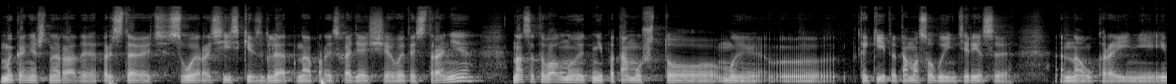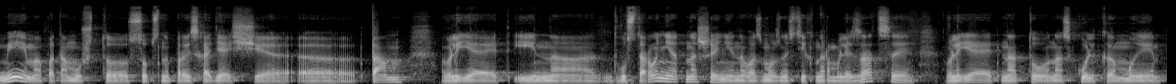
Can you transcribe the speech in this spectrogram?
Мы, конечно, рады представить свой российский взгляд на происходящее в этой стране. Нас это волнует не потому, что мы э, какие-то там особые интересы на Украине имеем, а потому что, собственно, происходящее э, там влияет и на двусторонние отношения, на возможность их нормализации, влияет на то, насколько мы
